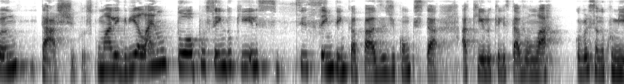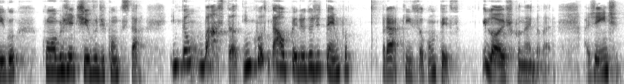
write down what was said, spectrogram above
fantásticos, com uma alegria lá no topo, sendo que eles se sentem capazes de conquistar aquilo que eles estavam lá conversando comigo com o objetivo de conquistar. Então, basta encurtar o período de tempo para que isso aconteça. E lógico, né, galera? A gente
